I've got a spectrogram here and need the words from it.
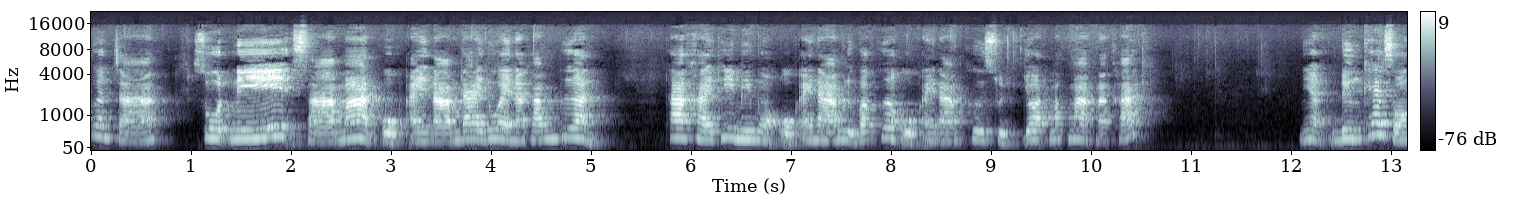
เพื่อนๆจ๋า สูตรนี้สามารถอบไอ้น้ำได้ด้วยนะคะเพื่อนๆถ้าใครที่มีหมวกอบไอ้น้ำหรือว่าเครื่องอบไอ้น้ำคือสุดยอดมาก ๆ นะคะ เนี่ยดึงแค่สอง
